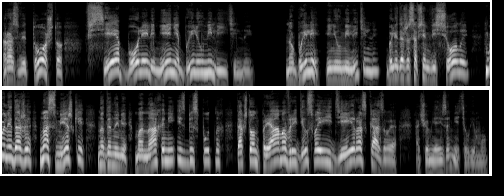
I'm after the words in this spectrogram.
разве то, что все более или менее были умилительны но были и неумилительны, были даже совсем веселые, были даже насмешки над иными монахами из беспутных, так что он прямо вредил своей идее, рассказывая, о чем я и заметил ему.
